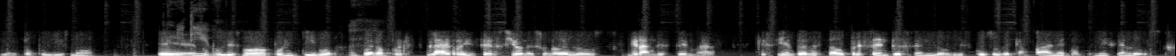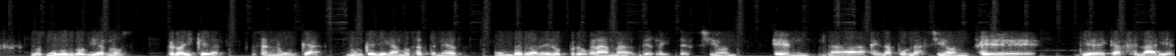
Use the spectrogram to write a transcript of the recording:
y, y el populismo eh, Punitivo. populismo punitivo. Bueno, pues la reinserción es uno de los grandes temas que siempre han estado presentes en los discursos de campaña cuando inician los, los nuevos gobiernos, pero ahí quedan. O sea, nunca, nunca llegamos a tener un verdadero programa de reinserción en la, población eh, carcelaria.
